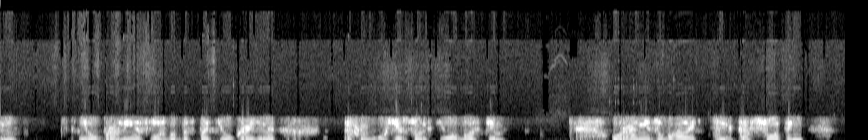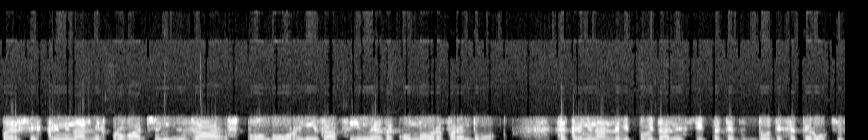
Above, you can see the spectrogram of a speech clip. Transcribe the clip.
і управління Служби безпеки України у Херсонській області організували кілька сотень перших кримінальних проваджень за спробу організації незаконного референдуму. Це кримінальна відповідальність від 5 до 10 років.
